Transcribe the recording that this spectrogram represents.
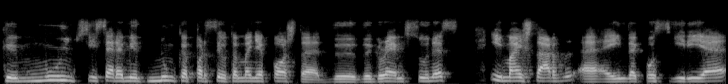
que muito sinceramente nunca pareceu também aposta de, de Graham Sunas, e mais tarde ainda conseguiria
